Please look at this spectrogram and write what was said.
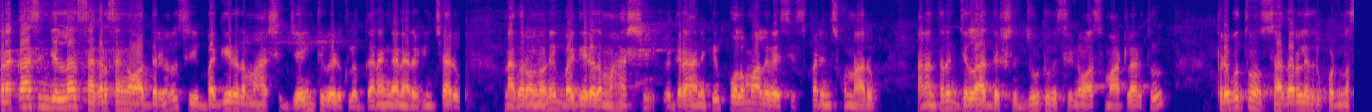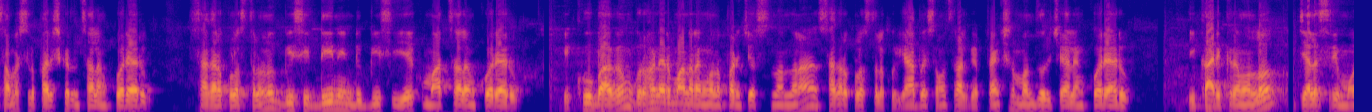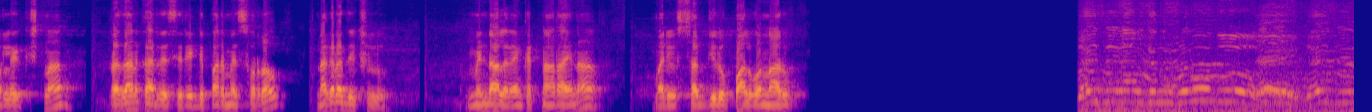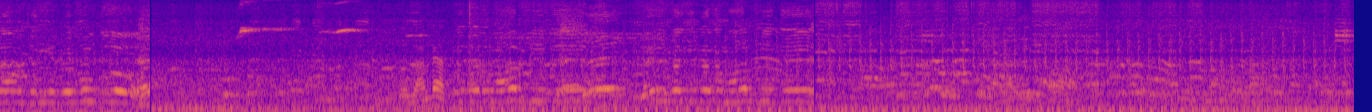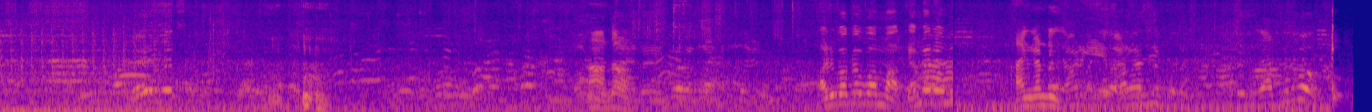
ప్రకాశం జిల్లా సగర సంఘం ఆధ్వర్యంలో శ్రీ భగీరథ మహర్షి జయంతి వేడుకలు ఘనంగా నిర్వహించారు. నగరంలోని భగీరథ మహర్షి విగ్రహానికి పూలమాల వేసి స్మరించుకున్నారు. అనంతరం జిల్లా అధ్యక్షులు జూటూరు శ్రీనివాస్ మాట్లాడుతూ ప్రభుత్వం సగరలు ఎదుర్కొంటున్న సమస్యలు పరిష్కరించాలని కోరారు. సగర కులస్తులను బీసీ డి నుండి బీసీ ఏకు మార్చాలని కోరారు. ఎక్కువ భాగం గృహ నిర్మాణ రంగంలో పనిచేస్తున్నందున సగర కులస్తులకు యాభై సంవత్సరాలకి పెన్షన్ మంజూరు చేయాలని కోరారు. ఈ కార్యక్రమంలో జలశ్రీ మురళీకృష్ణ ప్రధాన కార్యదర్శి రెడ్డి పరమేశ్వరరావు నగర అధ్యక్షులు మెండాల వెంకటనారాయణ మరియు సభ్యులు పాల్గొన్నారు. జై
